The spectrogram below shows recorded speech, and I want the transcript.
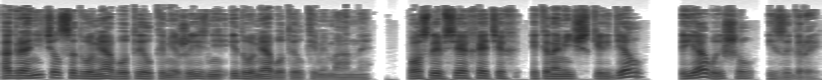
ограничился двумя бутылками жизни и двумя бутылками манны. После всех этих экономических дел я вышел из игры.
